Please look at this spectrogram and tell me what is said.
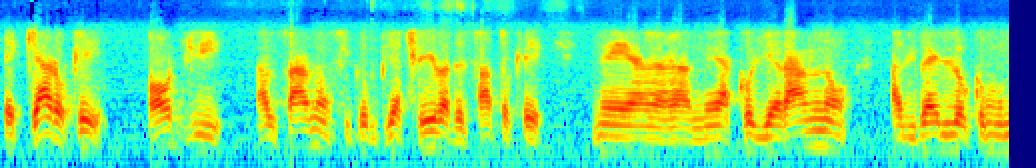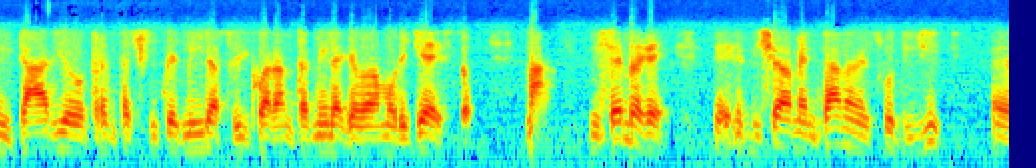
è chiaro che oggi Alfano si compiaceva del fatto che ne, uh, ne accoglieranno a livello comunitario 35.000 sui 40.000 che avevamo richiesto, ma mi sembra che, eh, diceva Mentana nel suo TG, eh,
